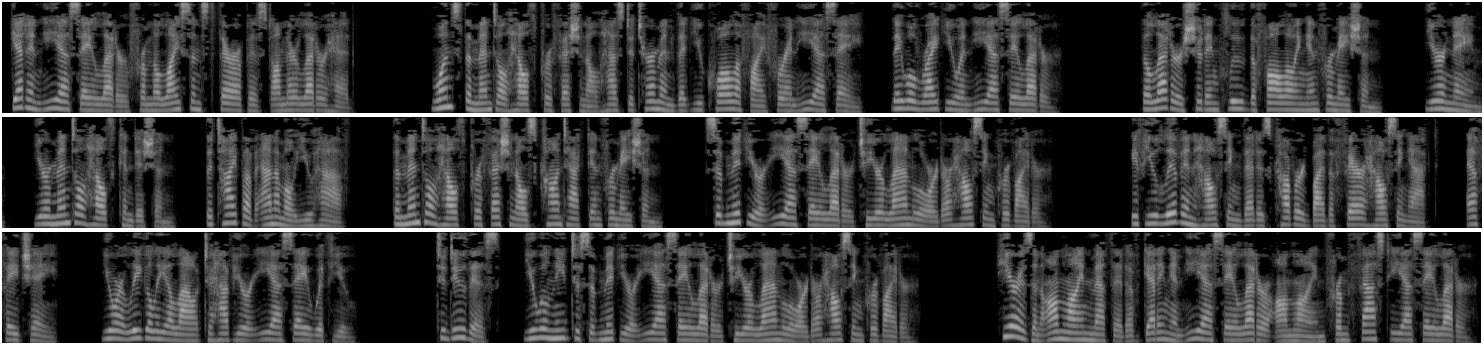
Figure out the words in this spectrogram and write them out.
Get an ESA letter from the licensed therapist on their letterhead. Once the mental health professional has determined that you qualify for an ESA, they will write you an ESA letter. The letter should include the following information. Your name, your mental health condition, the type of animal you have, the mental health professional's contact information. Submit your ESA letter to your landlord or housing provider. If you live in housing that is covered by the Fair Housing Act, FHA. You are legally allowed to have your ESA with you. To do this, you will need to submit your ESA letter to your landlord or housing provider. Here is an online method of getting an ESA letter online from Fast ESA Letter.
